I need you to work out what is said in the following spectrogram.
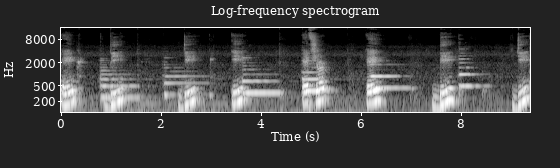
A B D E F sharp A B D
